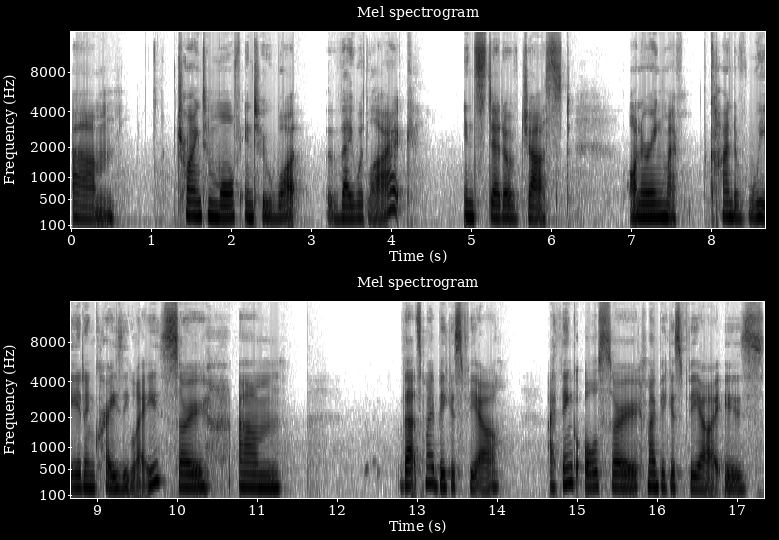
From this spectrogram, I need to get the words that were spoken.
um, trying to morph into what they would like instead of just honoring my kind of weird and crazy ways. So um, that's my biggest fear. I think also my biggest fear is,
